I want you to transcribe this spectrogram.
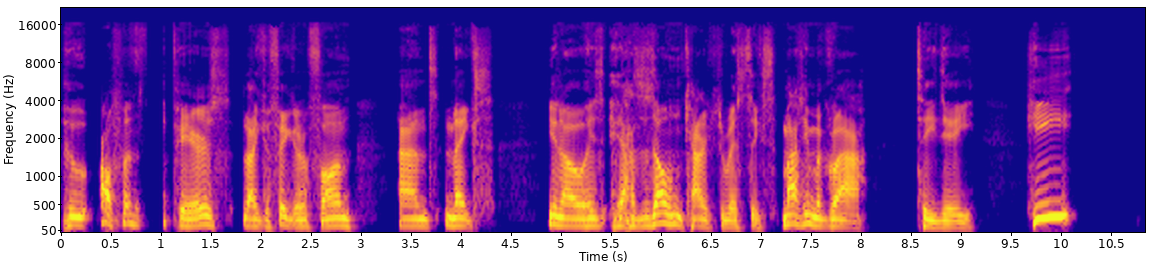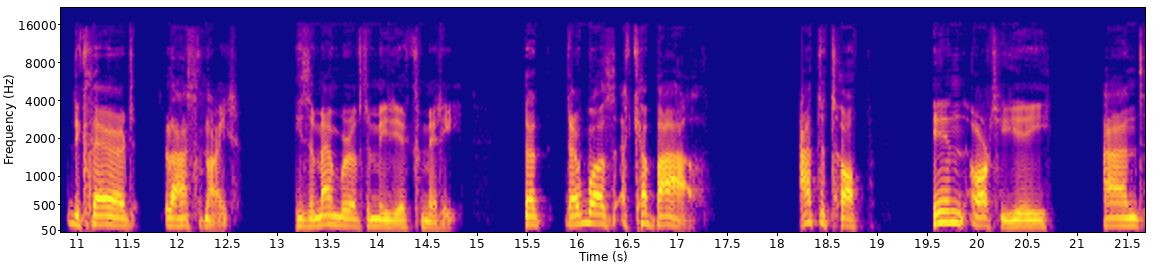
who often appears like a figure of fun and makes, you know, his, he has his own characteristics. Mattie McGrath, TD. He declared last night, he's a member of the media committee, that there was a cabal at the top in RTE, and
